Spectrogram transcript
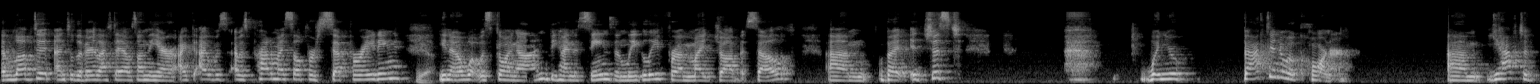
I loved it until the very last day I was on the air. I, I was I was proud of myself for separating, yeah. you know, what was going on behind the scenes and legally from my job itself. Um, but it just when you're backed into a corner, um, you have to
